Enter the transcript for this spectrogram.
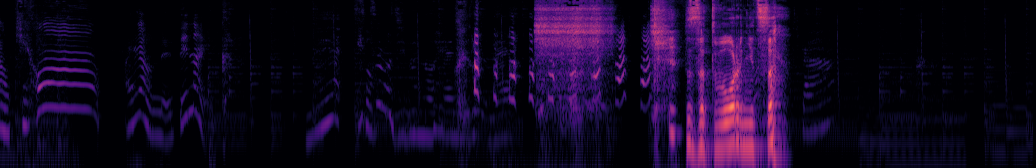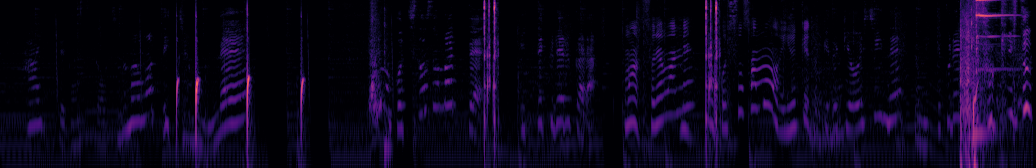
でも基本あれだよね出ないかねいつも自分のお部屋にいるよね Затворница. はいって出すとそのままって言っちゃうもんねでもごちそうさまって言ってくれるからまあそれはねまあごちそうさまは言うけど時ね々美味しいねって言ってくれる時々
